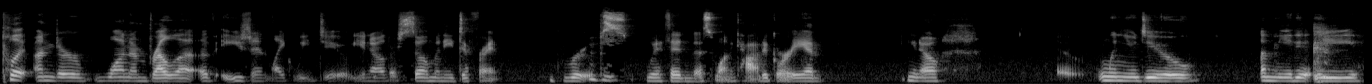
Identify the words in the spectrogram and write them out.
put under one umbrella of Asian like we do. You know, there's so many different groups within this one category. And, you know, when you do immediately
